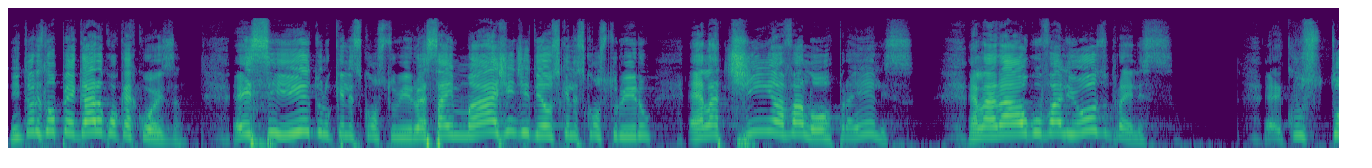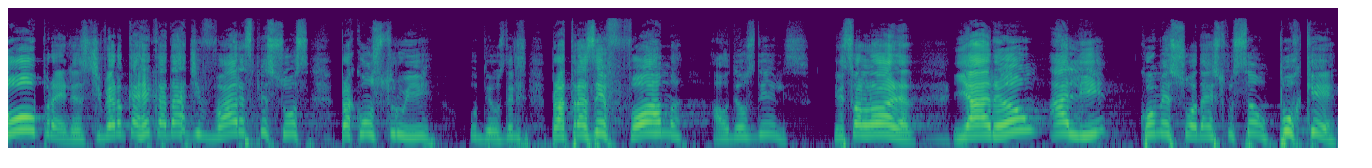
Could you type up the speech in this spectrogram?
Então eles não pegaram qualquer coisa. Esse ídolo que eles construíram, essa imagem de Deus que eles construíram, ela tinha valor para eles. Ela era algo valioso para eles. É, custou para eles. Eles tiveram que arrecadar de várias pessoas para construir o Deus deles, para trazer forma ao Deus deles. Eles falaram: olha, e Arão ali começou a dar instrução. Por quê?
